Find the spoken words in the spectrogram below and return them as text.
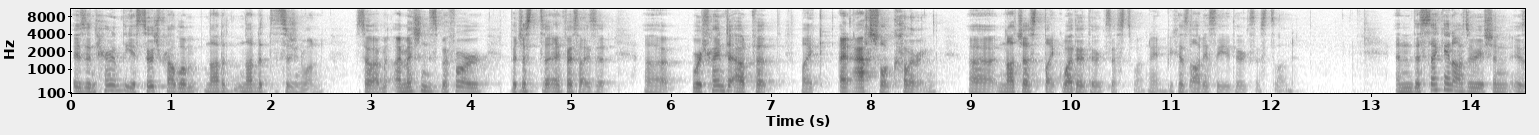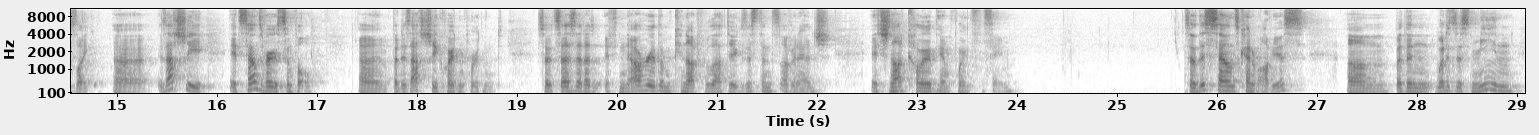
is inherently a search problem, not a, not a decision one. So I, I mentioned this before, but just to emphasize it, uh, we're trying to output like an actual coloring, uh, not just like whether there exists one, right? Because obviously there exists one. And the second observation is like, uh, is actually, it sounds very simple, uh, but it's actually quite important. So it says that if an algorithm cannot rule out the existence of an edge, it should not color the endpoints the same. So this sounds kind of obvious, um, but then what does this mean?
